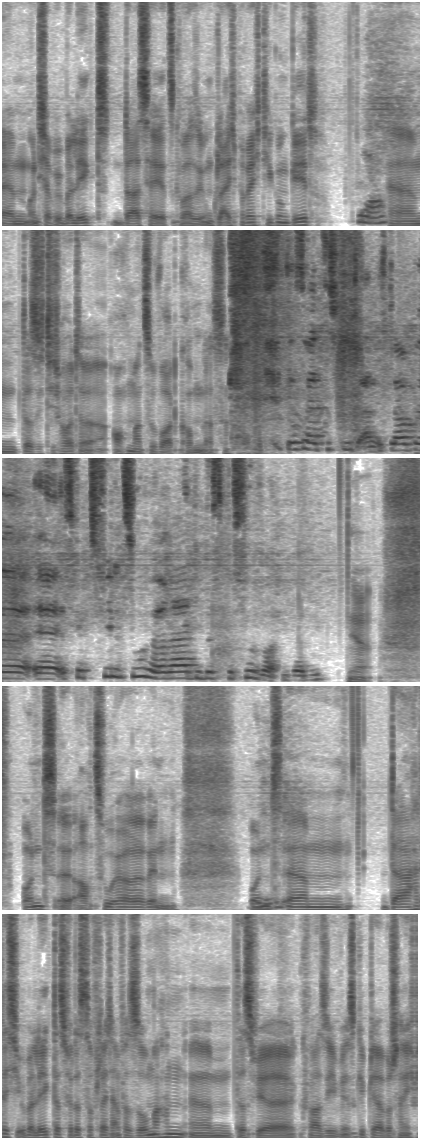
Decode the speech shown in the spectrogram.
Ähm, und ich habe überlegt, da es ja jetzt quasi um Gleichberechtigung geht, ja. ähm, dass ich dich heute auch mal zu Wort kommen lasse. Das hört sich gut an. Ich glaube, äh, es gibt viele Zuhörer, die das befürworten würden. Ja, und äh, auch Zuhörerinnen. Und mhm. ähm, da hatte ich überlegt, dass wir das doch vielleicht einfach so machen, ähm, dass wir quasi, es gibt ja wahrscheinlich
